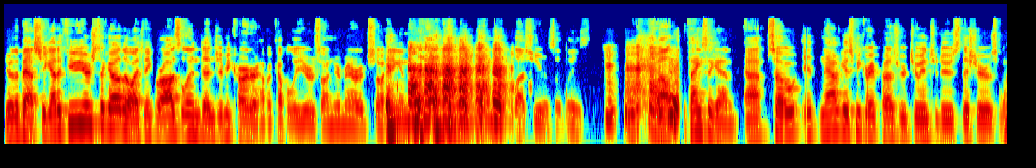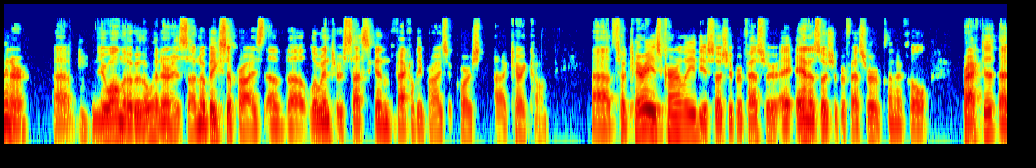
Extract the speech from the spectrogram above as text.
You're the best. You got a few years to go, though. I think Rosalind and Jimmy Carter have a couple of years on your marriage, so hang in there. plus years at least. Well, thanks again. Uh, so it now gives me great pleasure to introduce this year's winner. Uh, you all know who the winner is, so no big surprise of the Lewinter Suskind Faculty Prize, of course, uh, Keri Cohn. Uh, so Keri is currently the associate professor and associate professor of clinical practice uh,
